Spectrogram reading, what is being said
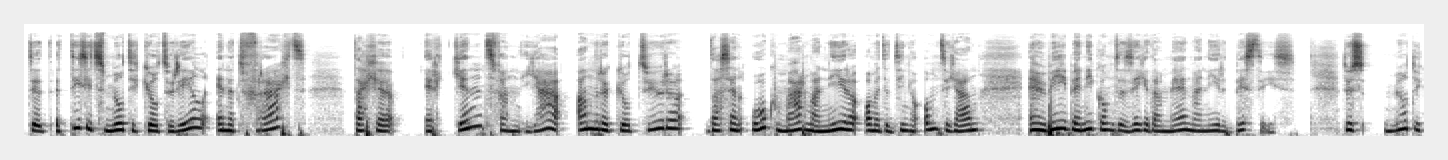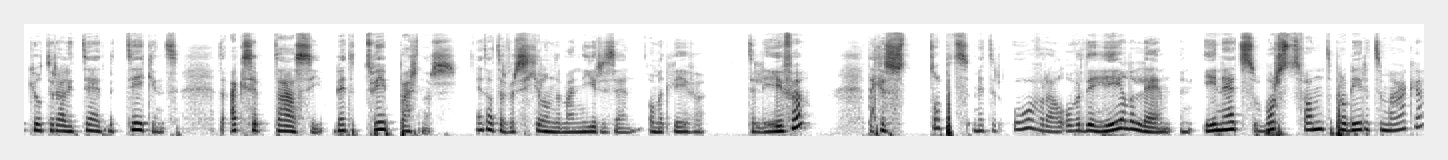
het, het is iets multicultureel en het vraagt dat je erkent van ja, andere culturen, dat zijn ook maar manieren om met de dingen om te gaan. En wie ben ik om te zeggen dat mijn manier het beste is? Dus multiculturaliteit betekent de acceptatie bij de twee partners. Dat er verschillende manieren zijn om het leven te leven. Dat je stopt met er overal, over de hele lijn, een eenheidsworst van te proberen te maken.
